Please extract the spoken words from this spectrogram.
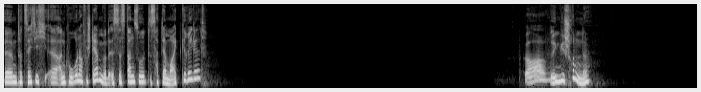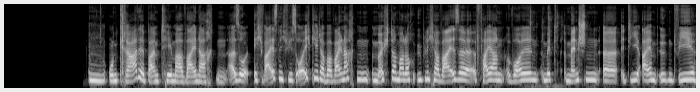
ähm, tatsächlich äh, an Corona versterben würde, ist das dann so, das hat der Markt geregelt? Ja. Irgendwie schon, ne? Und gerade beim Thema Weihnachten, also ich weiß nicht, wie es euch geht, aber Weihnachten möchte man doch üblicherweise feiern wollen mit Menschen, äh, die einem irgendwie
